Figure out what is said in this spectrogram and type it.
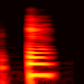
Mm-hmm.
